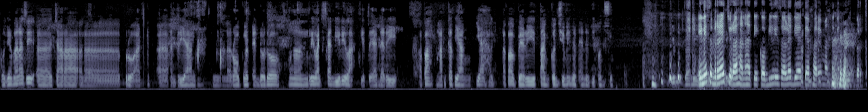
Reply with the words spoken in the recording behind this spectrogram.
bagaimana sih uh, cara uh, Bro And uh, Andrian, Robert, dan Dodo merilekskan diri lah gitu ya dari apa market yang ya apa very time consuming dan energy consuming. Ini sebenarnya curahan hati Kobili soalnya dia tiap hari mantengin Bloomberg.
